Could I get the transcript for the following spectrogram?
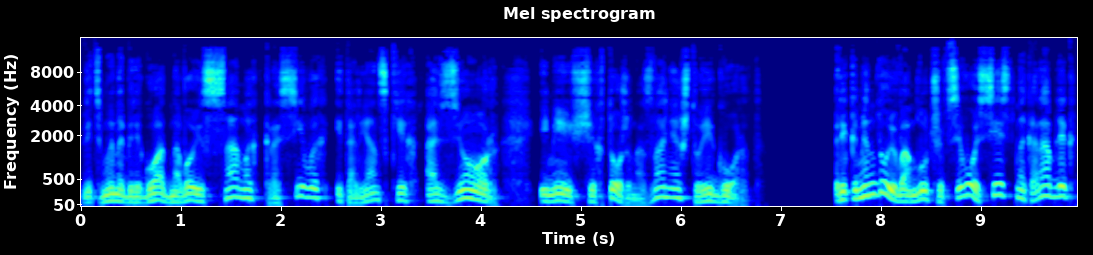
Ведь мы на берегу одного из самых красивых итальянских озер, имеющих то же название, что и город. Рекомендую вам лучше всего сесть на кораблик,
